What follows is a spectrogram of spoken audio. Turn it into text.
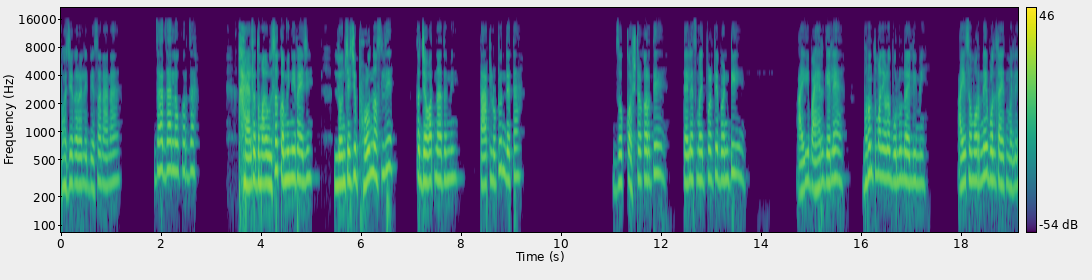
भजे करायला बेसन आणा. जा जा लवकर जा. खायला तर तुम्हाला उलसं कमी नाही पाहिजे. लोणच्याची फळ नसली तर जेवत ना तुम्ही. ताट लुटून देता. जो कष्ट करते त्यालाच माहीत पडते बंटी. आई बाहेर गेल्या म्हणून तुम्हाला एवढं बोलून राहिली मी. आई समोर नाही बोलता येत मला.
